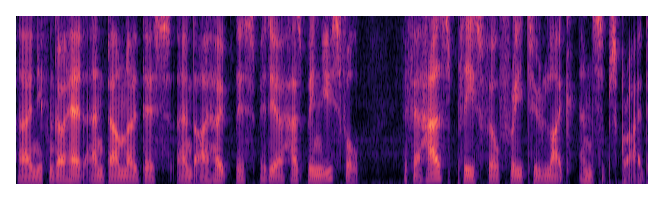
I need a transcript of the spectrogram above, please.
and you can go ahead and download this and I hope this video has been useful. If it has, please feel free to like and subscribe.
